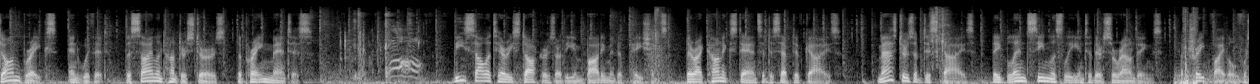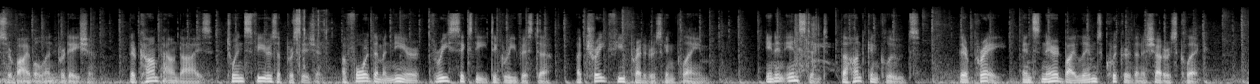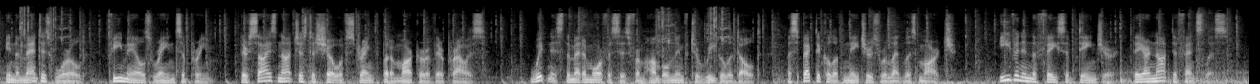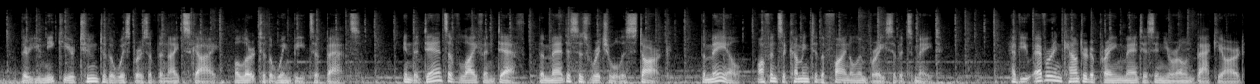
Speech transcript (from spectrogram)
Dawn breaks, and with it, the silent hunter stirs, the praying mantis. These solitary stalkers are the embodiment of patience, their iconic stance a deceptive guise. Masters of disguise, they blend seamlessly into their surroundings, a trait vital for survival and predation. Their compound eyes, twin spheres of precision, afford them a near 360-degree vista, a trait few predators can claim. In an instant, the hunt concludes. Their prey, ensnared by limbs quicker than a shutter's click. In the mantis world, females reign supreme. Their size not just a show of strength but a marker of their prowess. Witness the metamorphosis from humble nymph to regal adult, a spectacle of nature's relentless march. Even in the face of danger, they are not defenseless. Their unique ear tuned to the whispers of the night sky, alert to the wing beats of bats. In the dance of life and death, the mantis's ritual is stark. The male, often succumbing to the final embrace of its mate. Have you ever encountered a praying mantis in your own backyard?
